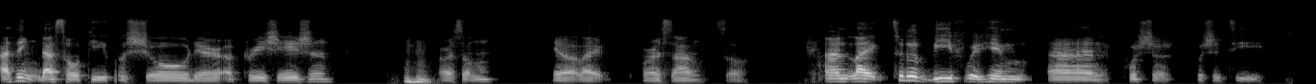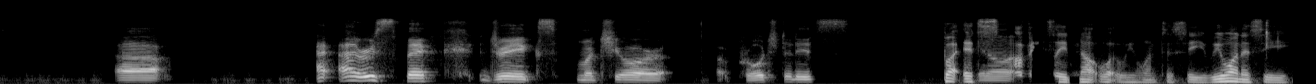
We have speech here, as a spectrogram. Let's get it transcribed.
I think that's how people show their appreciation hmm or something. You know, like for a song. So, and like to the beef with him and Pusha Pusha T. Uh, I I respect Drake's mature approach to this. But You it's know, obviously not what we want to see. We want to see,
